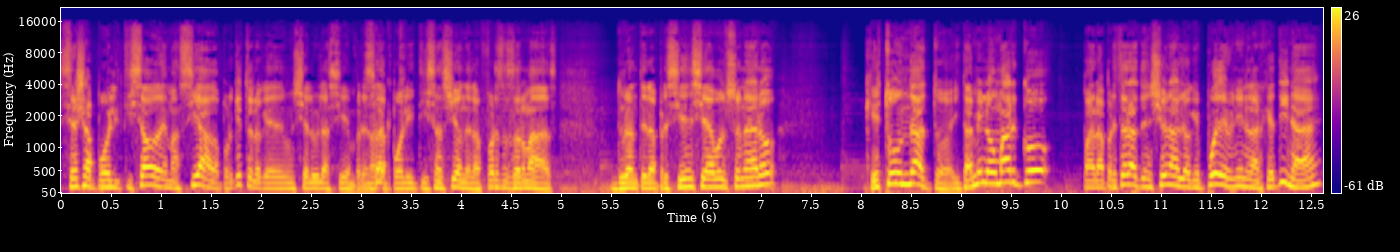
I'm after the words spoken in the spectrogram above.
se haya politizado demasiado, porque esto es lo que denuncia Lula siempre, ¿no? La politización de las Fuerzas Armadas durante la presidencia de Bolsonaro, que es todo un dato, y también lo marco para prestar atención a lo que puede venir en la Argentina, ¿eh?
